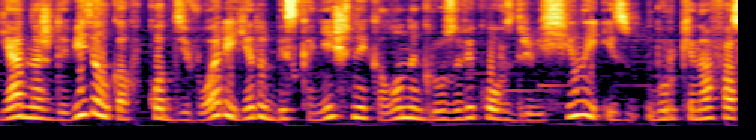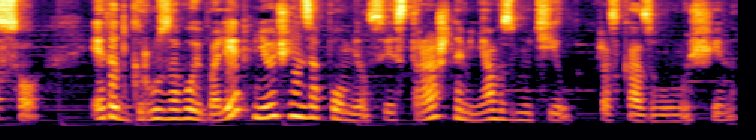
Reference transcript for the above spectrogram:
Я однажды видел, как в Кот-д'Ивуаре едут бесконечные колонны грузовиков с древесиной из Буркина-Фасо. Этот грузовой балет мне очень запомнился и страшно меня возмутил, рассказывал мужчина.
